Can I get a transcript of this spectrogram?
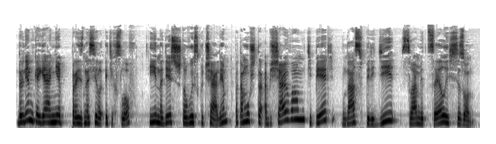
Давненько я не произносила этих слов, и надеюсь, что вы скучали, потому что обещаю вам, теперь у нас впереди с вами целый сезон –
